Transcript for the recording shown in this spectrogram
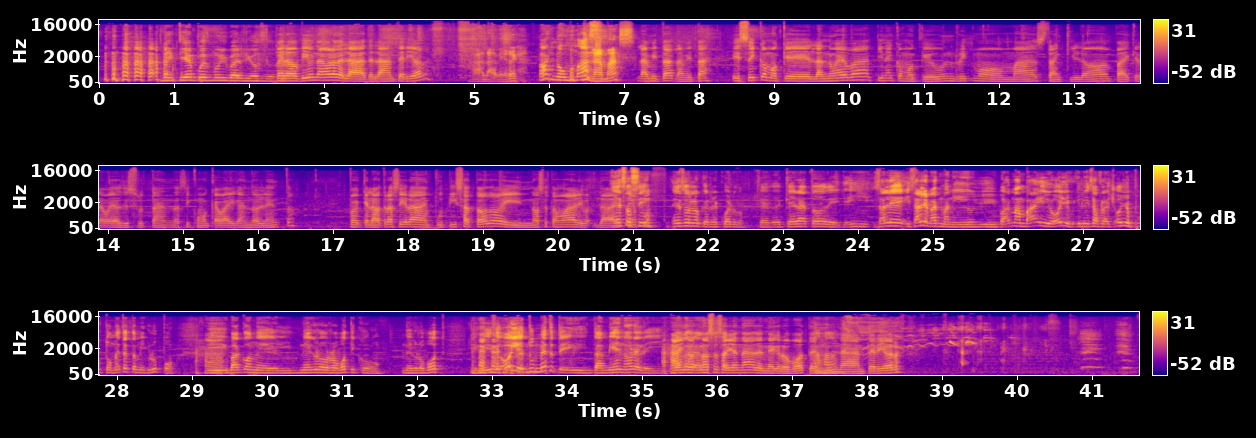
Mi tiempo es muy valioso. Pero vi una hora de la, de la anterior, A la verga. Ah, no más. Nada más. la mitad, la mitad. Y sí, como que la nueva tiene como que un ritmo más tranquilón para que la vayas disfrutando, así como cabalgando lento. Porque la otra sí era en putiza todo y no se tomaba la- la- Eso sí, tiempo. eso es lo que recuerdo. Que, que era todo de. Y sale, y sale Batman. Y, y Batman va y oye, y le dice a Flash, oye puto, métete a mi grupo. Ajá. Y va con el negro robótico, Negrobot. Y dice, oye, tú métete. Y también, órale. Y Ajá, y no, la- no se sabía nada de Negrobot en Ajá. la anterior.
